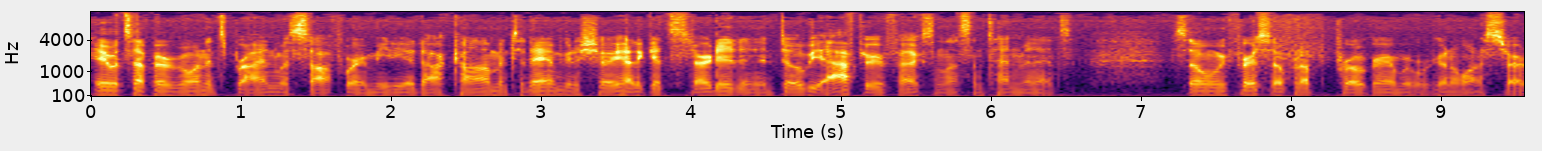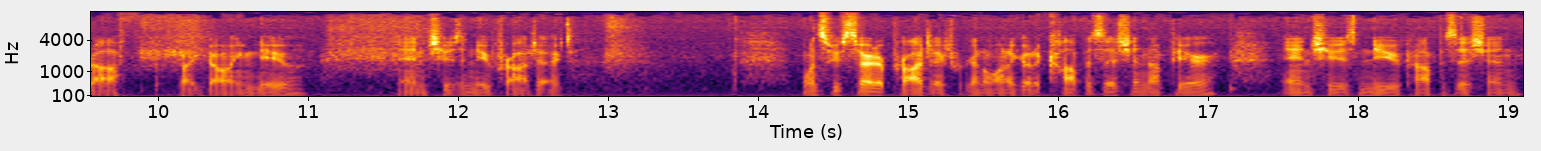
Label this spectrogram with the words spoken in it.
Hey, what's up everyone? It's Brian with softwaremedia.com and today I'm going to show you how to get started in Adobe After Effects in less than 10 minutes. So when we first open up the program, we're going to want to start off by going New and choose a new project. Once we start a project, we're going to want to go to Composition up here and choose New Composition.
